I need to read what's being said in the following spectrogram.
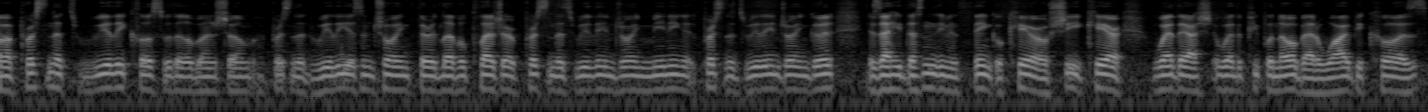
of a person that's really close with the Ribbono Shel Olam, a person that really is enjoying third level pleasure, a person that's really enjoying meaning, a person that's really enjoying good, is that he doesn't even think or care or she care whether whether people know about it. Why? Because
